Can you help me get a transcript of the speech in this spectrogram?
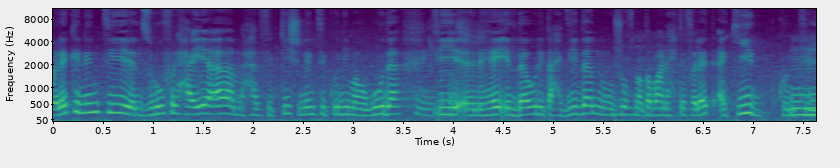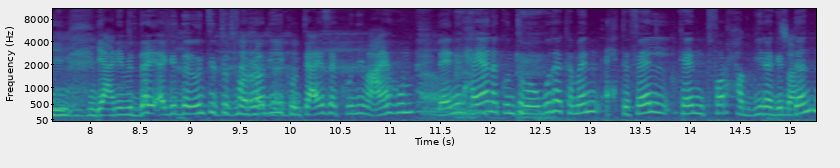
ولكن انت الظروف الحقيقة ما حالفتكيش إن انت تكوني موجودة في نهائي الدوري تحديدا. وشفنا طبعا احتفالات أكيد كنت يعني متضايقة جدا وانت بتتفرجي كنت عايزة تكوني معاهم. لأن الحقيقة أنا كنت موجودة كمان احتفال كانت فرحة كبيرة جدا. و...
